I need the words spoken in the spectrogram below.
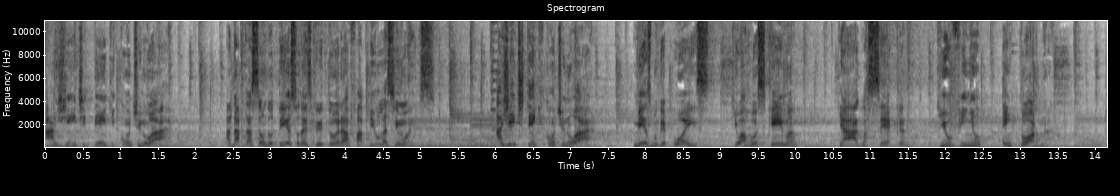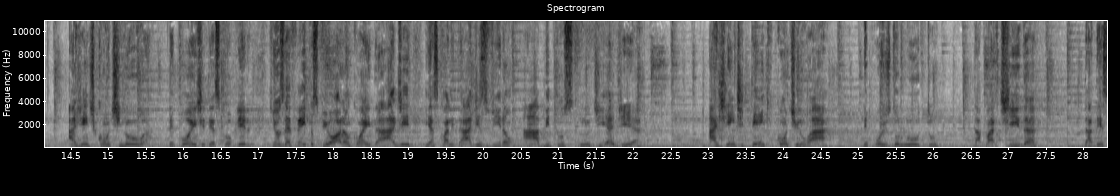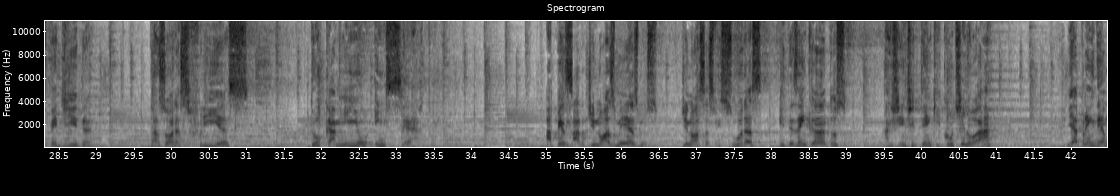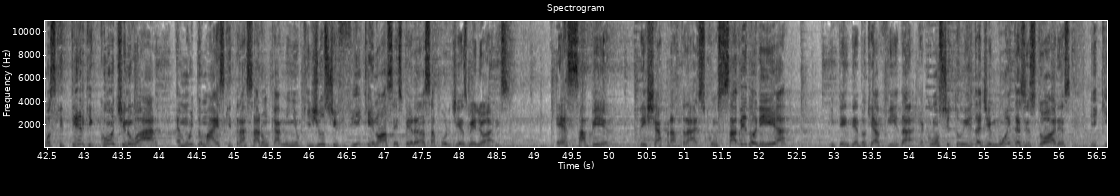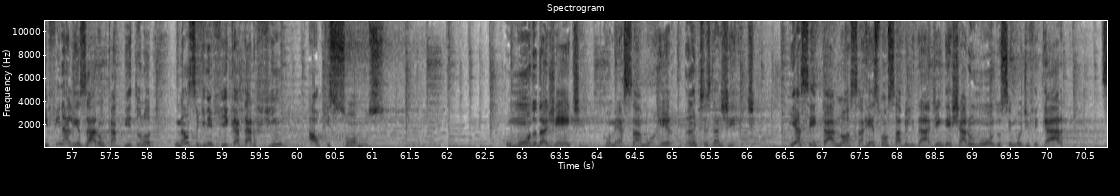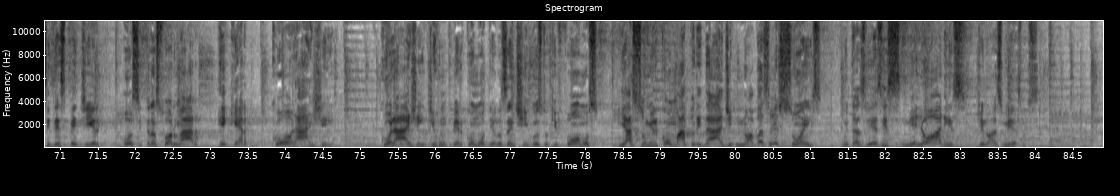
A gente tem que continuar. Adaptação do texto da escritora Fabiola Simões. A gente tem que continuar, mesmo depois que o arroz queima, que a água seca, que o vinho entorna. A gente continua depois de descobrir que os defeitos pioram com a idade e as qualidades viram hábitos no dia a dia. A gente tem que continuar depois do luto, da partida, da despedida, das horas frias, do caminho incerto. Apesar de nós mesmos, de nossas fissuras e desencantos, a gente tem que continuar. E aprendemos que ter que continuar é muito mais que traçar um caminho que justifique nossa esperança por dias melhores. É saber deixar para trás com sabedoria entendendo que a vida é constituída de muitas histórias e que finalizar um capítulo não significa dar fim ao que somos. O mundo da gente começa a morrer antes da gente. E aceitar nossa responsabilidade em deixar o mundo se modificar, se despedir ou se transformar requer coragem. Coragem de romper com modelos antigos do que fomos e assumir com maturidade novas versões, muitas vezes melhores de nós mesmos.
